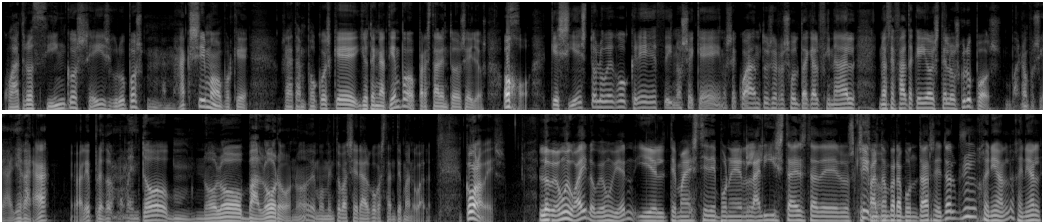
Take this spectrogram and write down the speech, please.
cuatro, cinco, seis grupos máximo, porque... O sea, tampoco es que yo tenga tiempo para estar en todos ellos. Ojo, que si esto luego crece y no sé qué, y no sé cuántos, y resulta que al final no hace falta que yo esté en los grupos, bueno, pues ya llegará, ¿vale? Pero de momento mm, no lo valoro, ¿no? De momento va a ser algo bastante manual. ¿Cómo lo ves? Lo veo muy guay, lo veo muy bien. Y el tema este de poner la lista esta de los que faltan para apuntarse y tal, sí, genial, genial.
